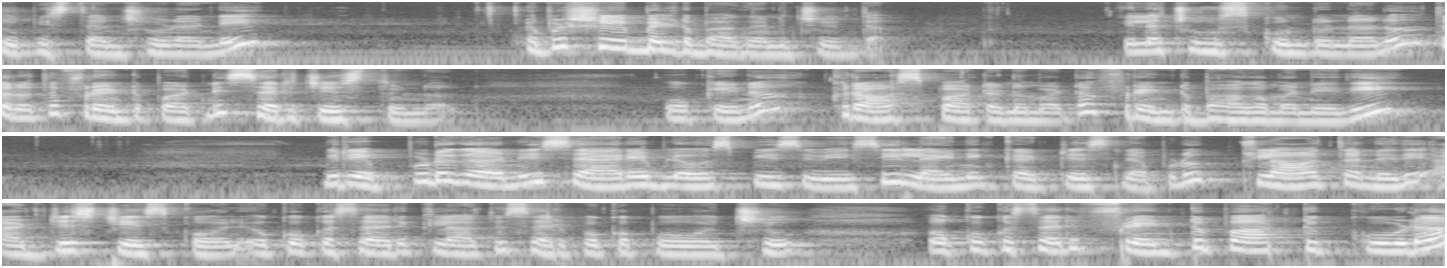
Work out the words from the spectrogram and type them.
చూపిస్తాను చూడండి. ఇప్పుడు షేప్ బెల్ట్ భాగాన్ని చూద్దాం. ఇలా చూసుకుంటున్నాను తర్వాత ఫ్రంట్ పార్ట్ని సరి చేస్తున్నాను. ఓకేనా క్రాస్ పార్ట్ అనమాట ఫ్రంట్ భాగం అనేది. మీరు ఎప్పుడు కానీ శారీ బ్లౌజ్ పీస్ వేసి లైనింగ్ కట్ చేసినప్పుడు క్లాత్ అనేది అడ్జస్ట్ చేసుకోవాలి. ఒక్కొక్కసారి క్లాత్ సరిపోకపోవచ్చు. ఒక్కొక్కసారి ఫ్రంట్ పార్ట్ కూడా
